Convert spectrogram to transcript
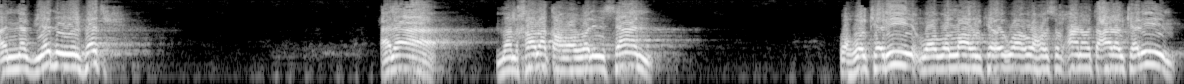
أن بيده الفتح على من خلقه وهو الإنسان وهو الكريم وهو الله وهو سبحانه وتعالى الكريم.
